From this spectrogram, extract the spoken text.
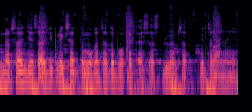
Benar saja saat diperiksa ditemukan satu poket SS dalam satu celananya.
